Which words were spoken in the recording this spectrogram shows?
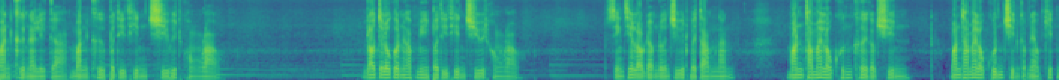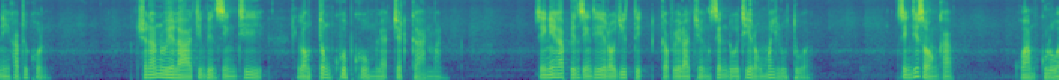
มันคือนาฬิกา มันคือปฏิทินชีวิตของเรา เราแต่ละคนครับมีปฏิทินชีวิตของเรา สิ่งที่เราดำเนินชีวิตไปตามนั้น มันทำให้เราคุ้นเคยกับชิน มันทำให้เราคุ้นชินกับแนวคิดนี้ครับทุกคน ฉะนั้นเวลาจึงเป็นสิ่งที่เราต้องควบคุมและจัดการมัน สิ่งนี้ครับเป็นสิ่งที่เรายึดติดกับเวลาเชิงเส้นโดยที่เราไม่รู้ตัว สิ่งที่สองครับ ความกลัว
